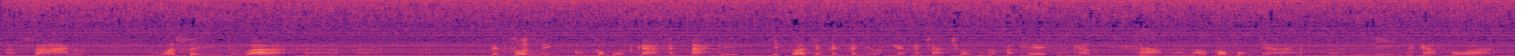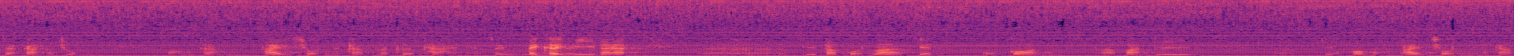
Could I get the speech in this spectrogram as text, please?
เอ่อสารหรือ ว่าสื่อหรือว่าเอ่อเอ่อเอ่อเป็นส่วนหนึ่งของกระบวนการต่างๆ ที่คิดว่าจะเป็นประโยชน์แก่ประชาชนและประเทศนะครับครับเอ่อเราก็คงจะเอ่อยินดีนะครับ เพราะว่าจากการประชุมของทางภาคเอกชนนะครับ และเครือข่ายเนี่ยซึ่งไม่เคยมีนะฮะเอ่อที่ปรากฏว่าเจ็ดองค์กรสถาบันที่เอ่อเกี่ยวข้องกับทางภาคเอกชนเนี่ยนะครับ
